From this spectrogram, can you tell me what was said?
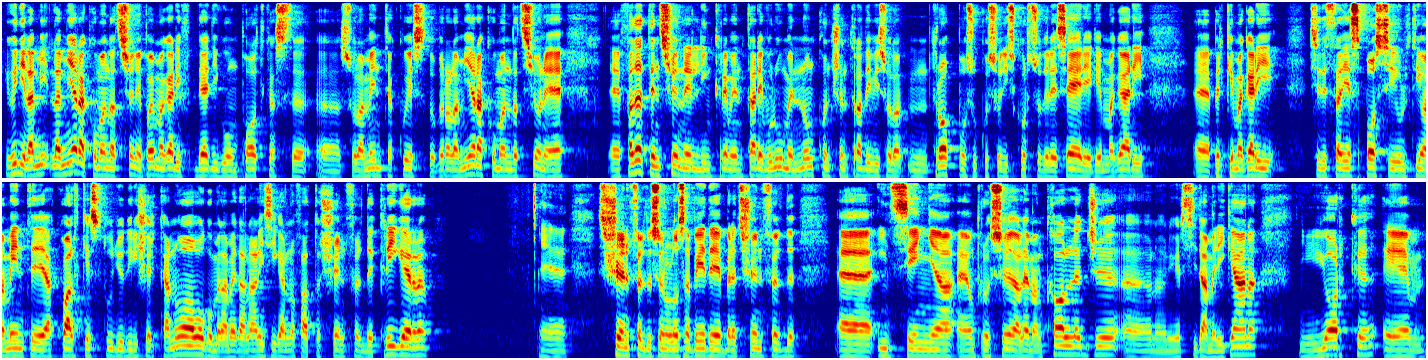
E quindi la, mi- la, mia raccomandazione, poi magari dedico un podcast uh, solamente a questo, però la mia raccomandazione è eh, fate attenzione nell'incrementare volume, non concentratevi sola- mh, troppo su questo discorso delle serie che magari eh, perché magari siete stati esposti ultimamente a qualche studio di ricerca nuovo, come la meta-analisi che hanno fatto Schoenfeld e Krieger, eh, Schoenfeld, se non lo sapete, Brad Schoenfeld eh, insegna, è un professore alla Lehman College, eh, un'università americana, New York, e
